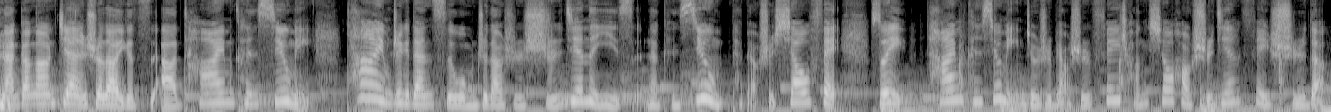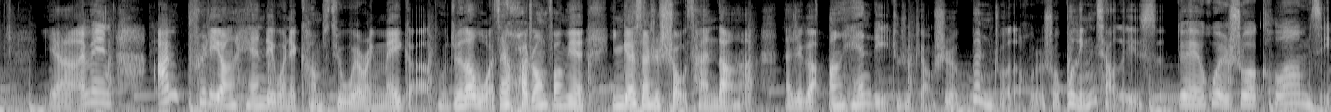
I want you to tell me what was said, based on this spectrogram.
那刚刚 Jane 说到一个词啊，time consuming。time 这个单词我们知道是时间的意思，那 consume 它表示消费，所以 time consuming 就是表示非常消耗时间、费时的。 Yeah, I mean, I'm pretty unhandy when it comes to wearing makeup. 我觉得我在化妆方面应该算是手残党哈。那这个 unhandy 就是表示笨拙的或者说不灵巧的意思。对，或者说 clumsy，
